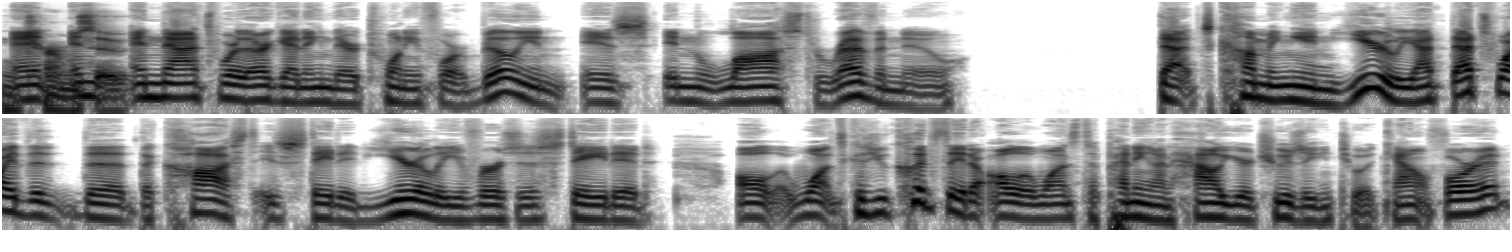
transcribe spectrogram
in and, terms and, of and that's where they're getting their 24 billion is in lost revenue that's coming in yearly that's why the, the the cost is stated yearly versus stated all at once because you could state it all at once depending on how you're choosing to account for it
